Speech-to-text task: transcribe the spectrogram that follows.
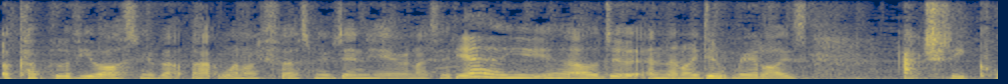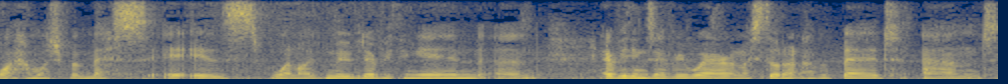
a couple of you asked me about that when I first moved in here, and I said, yeah, yeah, I'll do it. And then I didn't realise actually quite how much of a mess it is when I've moved everything in and everything's everywhere and I still don't have a bed and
